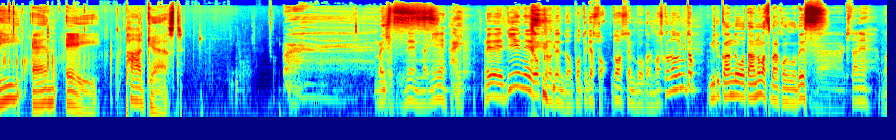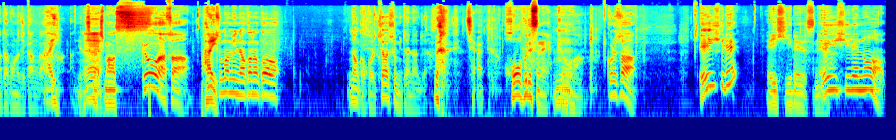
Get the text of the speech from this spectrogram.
DNA Podcast. うまいことねうまいねはい、えー、DNA ロックの伝道ポッドキャスト ドアステンボーカルマスコのぞみとミルクウォーターの松原幸三です。あー来たねまたこの時間がはい。よねろしくお願いします。今日はさ、はいつまみなかなかなんかこれチャーシューみたいなんじゃん じゃあ、豊富ですね、今日は。これさエイヒレ？エイヒレですね。エイヒレの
